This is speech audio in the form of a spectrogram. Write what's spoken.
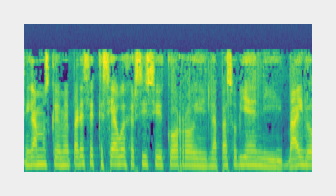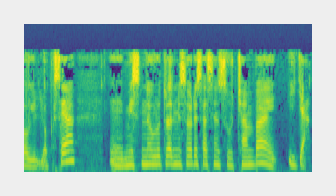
Digamos que me parece que si hago ejercicio y corro y la paso bien y bailo y lo que sea, eh, mis neurotransmisores hacen su chamba y, y ya.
